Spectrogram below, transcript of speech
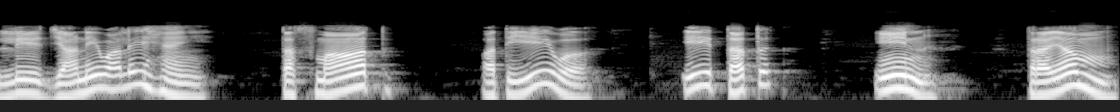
ले जाने वाले हैं। तस्मात् अतएव एतत् इन त्रयम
